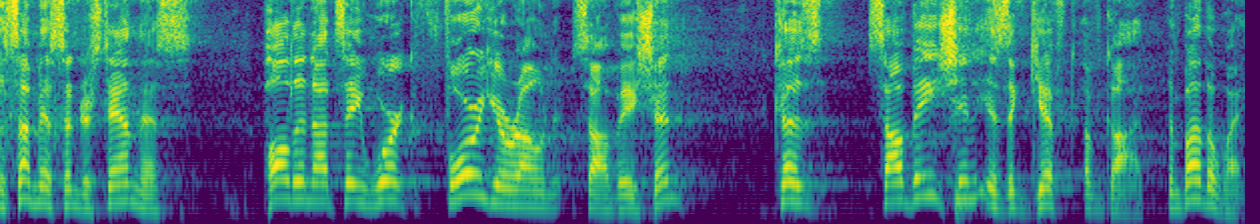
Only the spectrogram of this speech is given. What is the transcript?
Let's not misunderstand this. Paul did not say work for your own salvation because salvation is a gift of God. And by the way,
